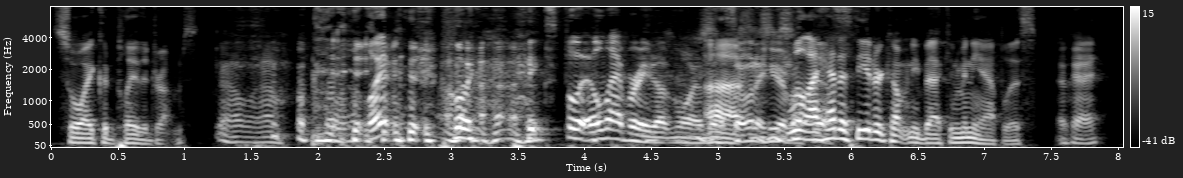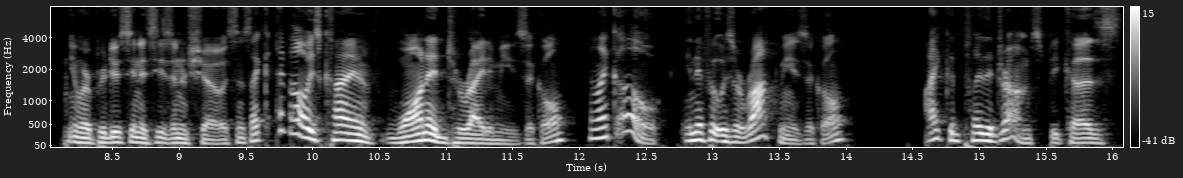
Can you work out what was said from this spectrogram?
so I could play the drums. Oh wow! what? Expl- elaborate on more. About this. I want to uh, hear about well, I had a theater company back in Minneapolis. Okay. and we we're producing a season of shows. And it's like, I've always kind of wanted to write a musical. And like, oh, and if it was a rock musical, I could play the drums because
